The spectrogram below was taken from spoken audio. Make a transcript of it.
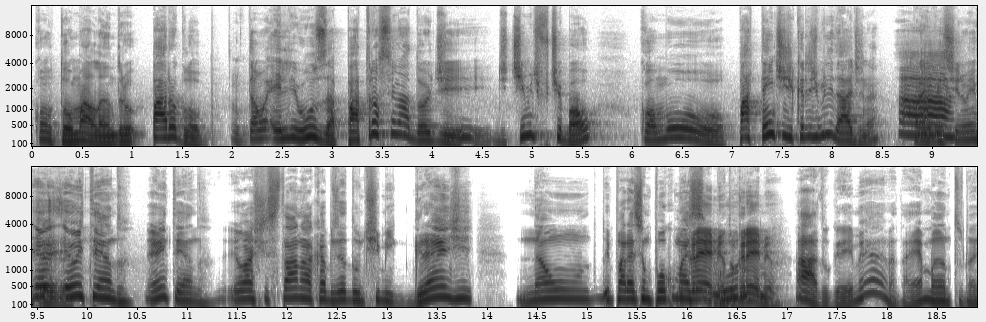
contou o malandro para o Globo. Então ele usa patrocinador de, de time de futebol como patente de credibilidade, né? Para Ah, investir numa eu- empresa. Eu, entendo, eu entendo. Eu acho que estar na camiseta de um time grande não me parece um pouco Do mais Grêmio, seguro. do Grêmio. Ah, do Grêmio é, é manto, né?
